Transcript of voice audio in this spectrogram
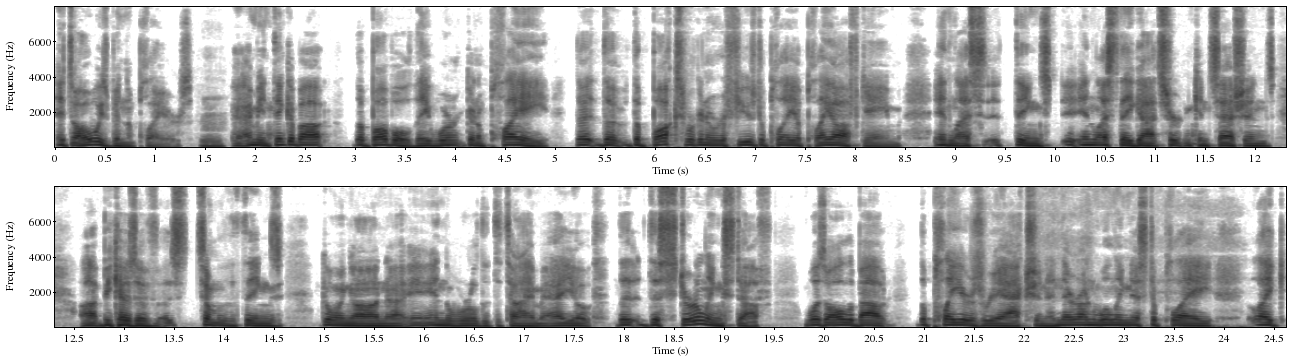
It's always been the players. Mm-hmm. I mean, think about the bubble. They weren't going to play the the the Bucks were going to refuse to play a playoff game unless things unless they got certain concessions uh, because of some of the things going on uh, in the world at the time. Uh, you know, the the Sterling stuff was all about the players' reaction and their unwillingness to play. Like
